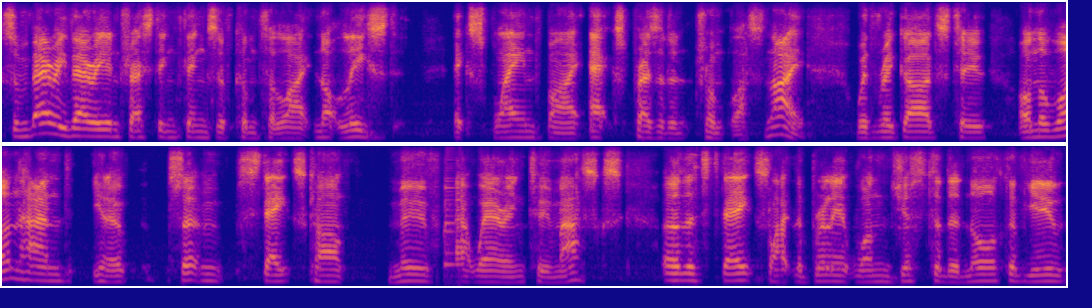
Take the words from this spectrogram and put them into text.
some very very interesting things have come to light, not least explained by ex-president Trump last night with regards to on the one hand, you know, certain states can't move without wearing two masks. Other states like the brilliant one just to the north of you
